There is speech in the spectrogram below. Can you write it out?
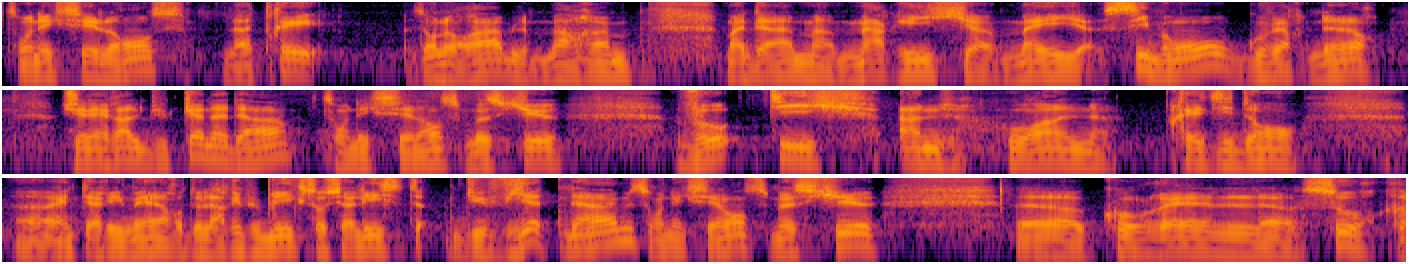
Son Excellence la très honorable Madame Marie May Simon, gouverneur général du Canada, son Excellence Monsieur Voti An président euh, intérimaire de la République socialiste du Vietnam, son Excellence Monsieur euh, Korel Sourk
